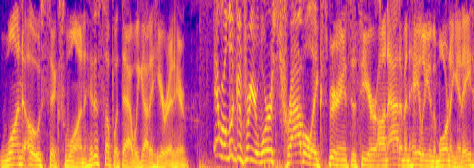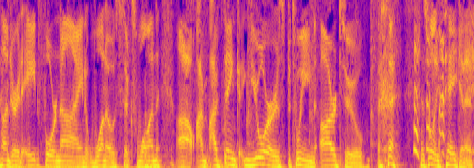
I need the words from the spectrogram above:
1061. Hit us up with that. We got to hear it here. And we're looking for your worst travel experiences here on Adam and Haley in the morning at 800 849 1061. Uh, I I think yours between our two has really taken it.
